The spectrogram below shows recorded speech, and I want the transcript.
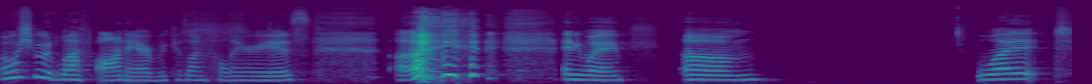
I wish you would laugh on air because I'm hilarious. Uh, anyway, um, what?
